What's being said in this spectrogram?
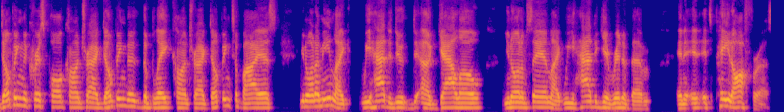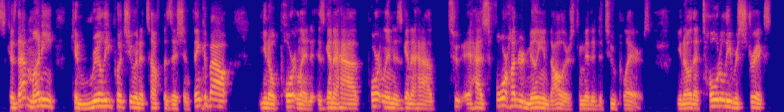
dumping the Chris Paul contract, dumping the the Blake contract, dumping Tobias. You know what I mean? Like we had to do uh, Gallo. You know what I'm saying? Like we had to get rid of them, and it, it's paid off for us because that money can really put you in a tough position. Think about you know Portland is going to have Portland is going to have two it has 400 million dollars committed to two players you know that totally restricts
